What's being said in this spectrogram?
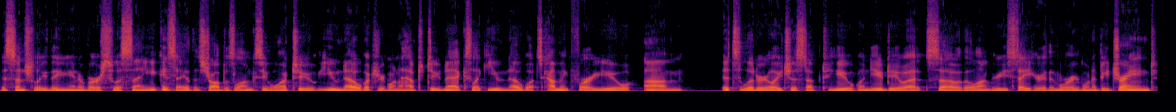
essentially the universe was saying you can stay at this job as long as you want to. You know what you're going to have to do next. Like you know what's coming for you. Um it's literally just up to you when you do it. So the longer you stay here the more you're going to be drained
